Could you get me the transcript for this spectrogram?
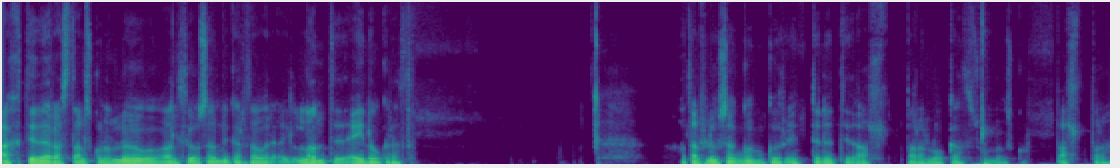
aktiverast alls konar lög og alþjóðsamningar þá er landið einangrað allar flugsangumgur, internetið allt bara lokað svona sko, allt bara.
